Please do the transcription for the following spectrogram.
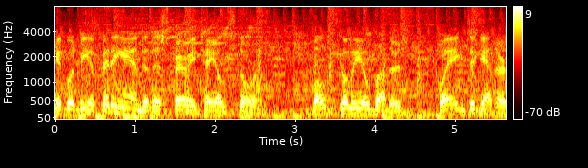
It would be a fitting end to this fairy tale story. Both Kalil brothers playing together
